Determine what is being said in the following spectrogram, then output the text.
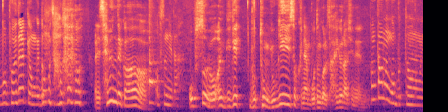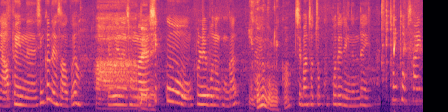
뭐 보여드릴 게 없는 게 너무 작아요. 아니 세면대가 없습니다. 없어요. 아니 이게 보통 여기서 그냥 모든 걸 다 해결하시는 손 닦는 건 보통 그냥 앞에 있는 싱크대에서 하고요. 아, 여기는 정말 네네. 씻고 볼일 보는 공간. 이거는 뭡니까? 집안 저쪽 곳곳에도 있는데 손톱 사이드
